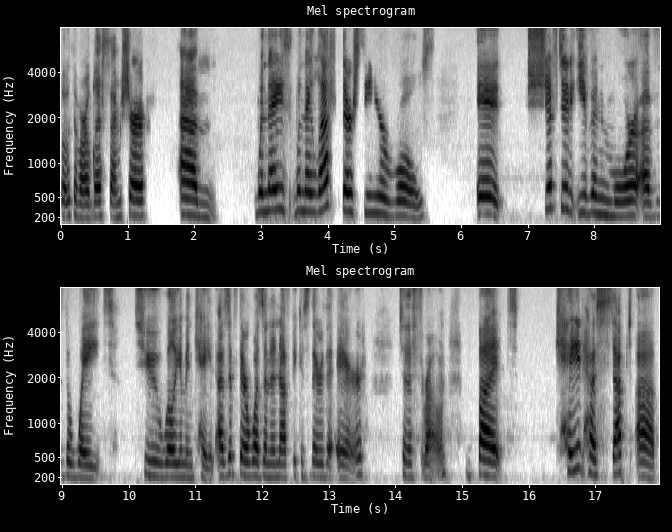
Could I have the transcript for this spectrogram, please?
both of our lists, I'm sure. Um, when they when they left their senior roles, it shifted even more of the weight to William and Kate, as if there wasn't enough because they're the heir to the throne. But Kate has stepped up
